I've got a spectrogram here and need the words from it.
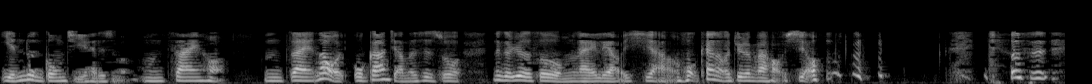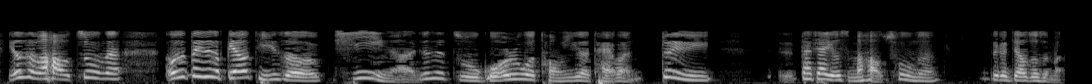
言论攻击还是什么？嗯，在哈，嗯，在。那我我刚刚讲的是说那个热搜，我们来聊一下。我看了，我觉得蛮好笑，就是有什么好处呢？我是被这个标题所吸引啊，就是祖国如果统一了台湾。对于大家有什么好处呢？这个叫做什么？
